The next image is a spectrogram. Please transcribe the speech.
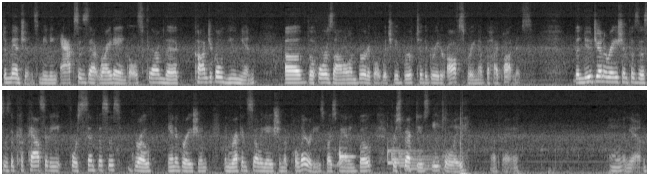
dimensions, meaning axes at right angles, form the conjugal union of the horizontal and vertical, which give birth to the greater offspring of the hypotenuse. The new generation possesses the capacity for synthesis, growth, integration, and reconciliation of polarities by spanning both perspectives equally. Okay. And again,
